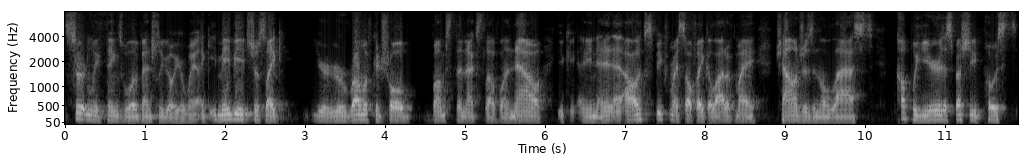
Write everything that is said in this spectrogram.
certainly things will eventually go your way. Like maybe it's just like your, your realm of control bumps to the next level. And now you can, I mean, and I'll speak for myself, like a lot of my challenges in the last couple years, especially post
